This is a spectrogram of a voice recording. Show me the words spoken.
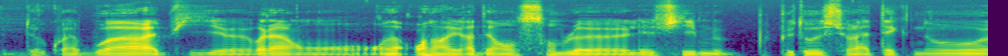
de quoi boire. Et puis voilà, on, a regardé ensemble les films plutôt sur la techno,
